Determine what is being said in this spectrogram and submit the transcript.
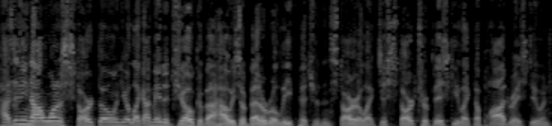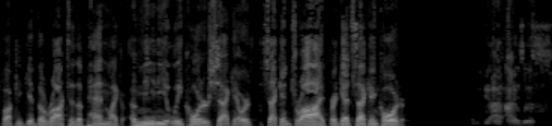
Hasn't he not want to start though? And you're like, I made a joke about how he's a better relief pitcher than starter. Like, just start Trubisky like the Padres do, and fucking give the rock to the pen like immediately quarter second or second drive. Forget second quarter. I, I just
